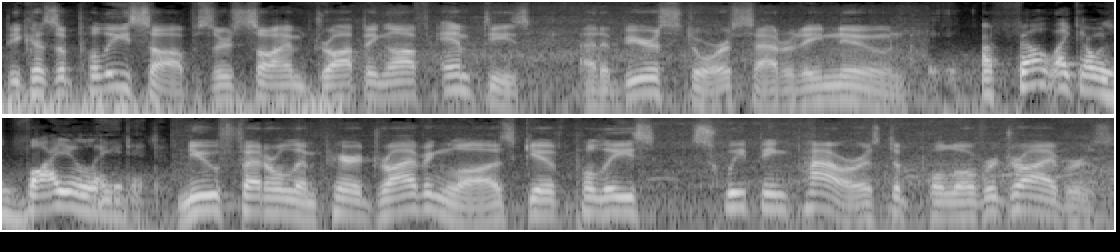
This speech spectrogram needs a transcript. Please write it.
because a police officer saw him dropping off empties at a beer store Saturday noon. I felt like I was violated. New federal impaired driving laws give police sweeping powers to pull over drivers.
